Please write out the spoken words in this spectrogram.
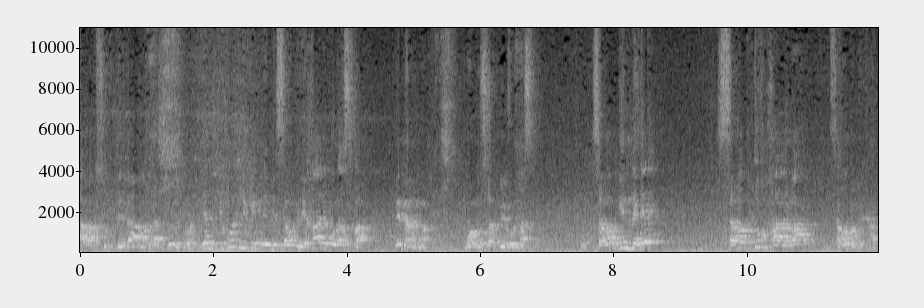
أبقى سبت تامر يعني كل كلمة بسببه خالق الأصفار إنما ومسبب الأصفار سبب قلنا هي؟ سبب تخانما سبب بكاد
